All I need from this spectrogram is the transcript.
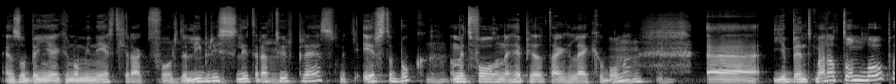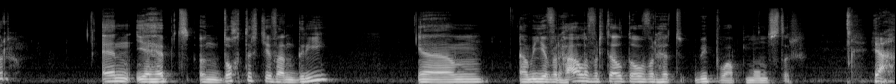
En zo ben je genomineerd geraakt voor de Libris Literatuurprijs met je eerste boek. En met het volgende heb je dat dan gelijk gewonnen. Eh, je bent marathonloper en je hebt een dochtertje van drie ehm, aan wie je verhalen vertelt over het Wipwap-monster. Ja.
